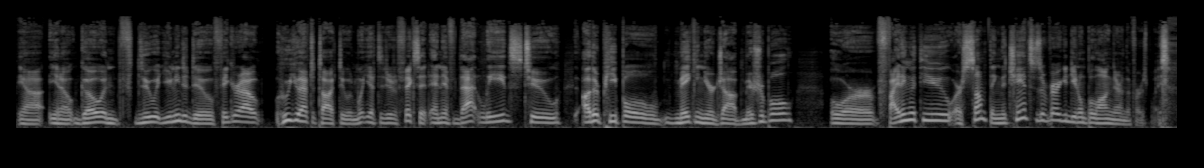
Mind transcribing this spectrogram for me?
Yeah, you know, go and do what you need to do. Figure out who you have to talk to and what you have to do to fix it. And if that leads to other people making your job miserable or fighting with you or something, the chances are very good you don't belong there in the first place.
